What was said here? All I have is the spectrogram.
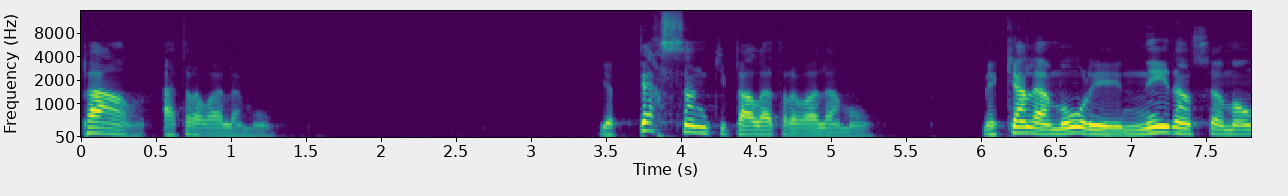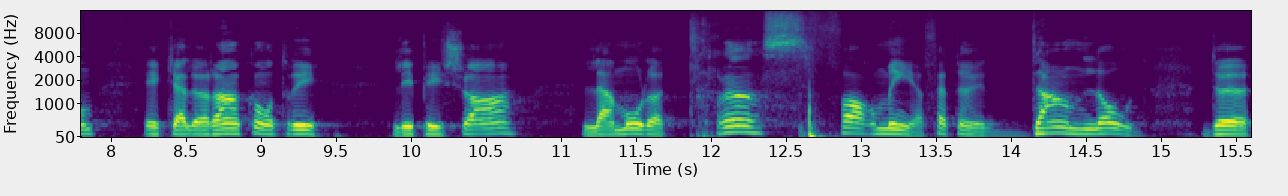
parle à travers l'amour. Il n'y a personne qui parle à travers l'amour. Mais quand l'amour est né dans ce monde et qu'elle a rencontré les pécheurs, l'amour a transformé, a fait un download de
